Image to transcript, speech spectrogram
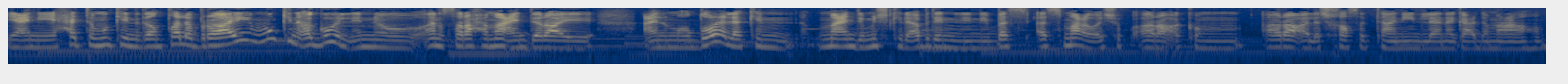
يعني حتى ممكن إذا انطلب رأي ممكن أقول إنه أنا صراحة ما عندي رأي عن الموضوع لكن ما عندي مشكلة ابدا إني بس أسمع وأشوف ارائكم آراء الأشخاص التانيين اللي أنا قاعدة معاهم.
